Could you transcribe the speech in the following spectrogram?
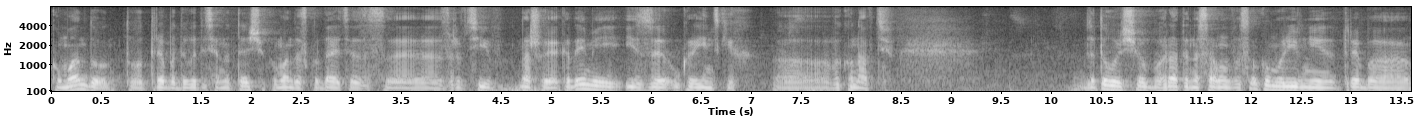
команду, то треба дивитися на те, що команда складається з, е, з гравців нашої академії і з українських е, виконавців. Для того, щоб грати на самому високому рівні, треба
